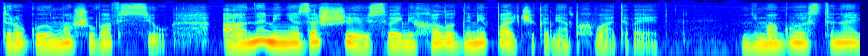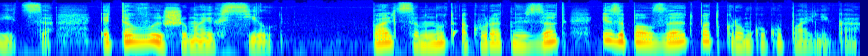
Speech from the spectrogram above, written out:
Трогаю Машу вовсю, а она меня за шею своими холодными пальчиками обхватывает. Не могу остановиться. Это выше моих сил. Пальцы мнут аккуратный зад и заползают под кромку купальника.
